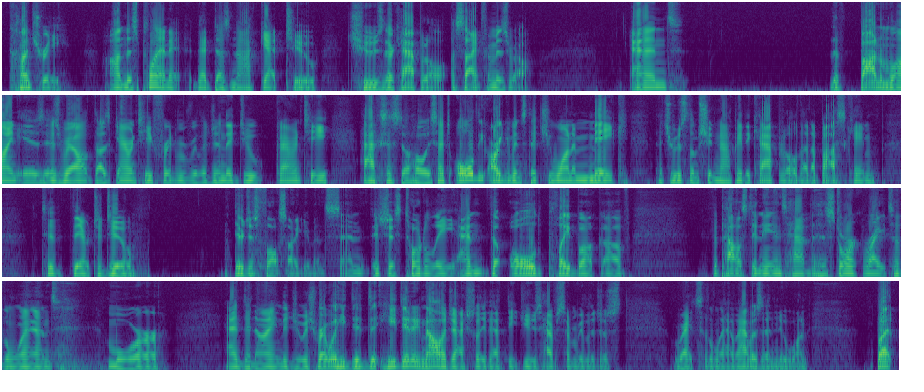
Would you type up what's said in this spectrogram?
country on this planet that does not get to choose their capital aside from Israel. And the bottom line is Israel does guarantee freedom of religion. They do guarantee access to the holy sites. All the arguments that you want to make that Jerusalem should not be the capital that Abbas came to there to do they're just false arguments and it's just totally and the old playbook of the palestinians have the historic right to the land more and denying the jewish right. Well he did he did acknowledge actually that the jews have some religious rights to the land. That was a new one. But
